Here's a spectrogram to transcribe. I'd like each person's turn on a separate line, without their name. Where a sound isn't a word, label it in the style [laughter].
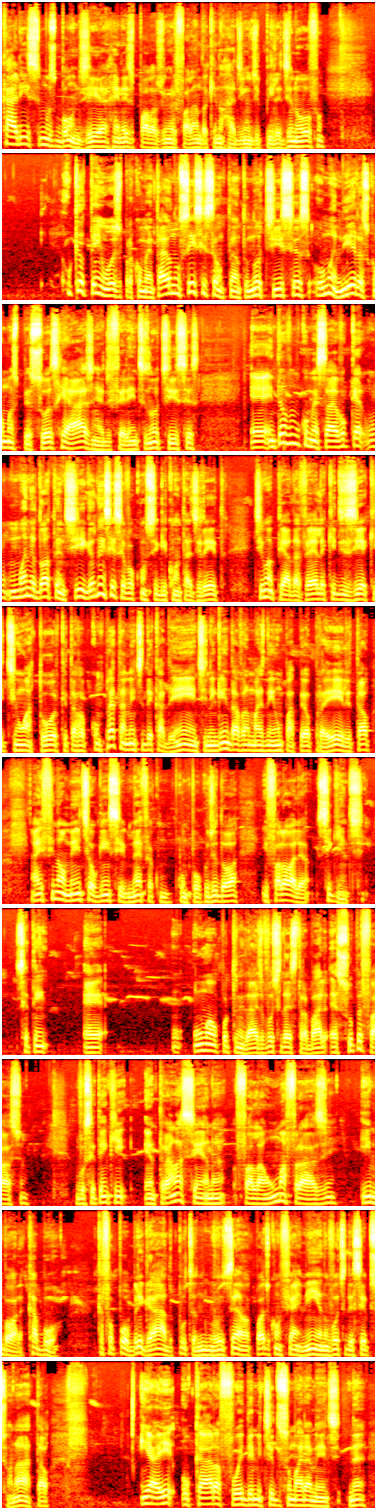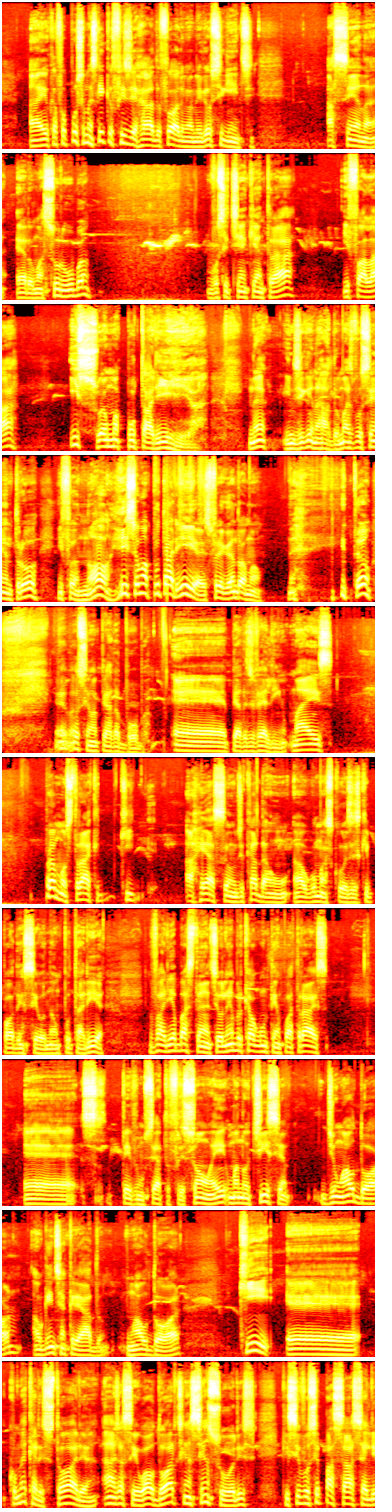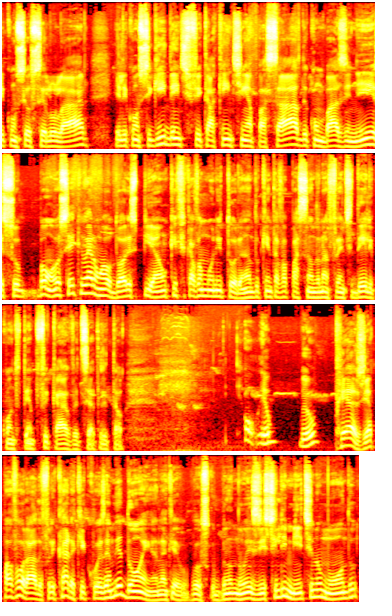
Caríssimos, bom dia. René de Paula Júnior falando aqui no Radinho de Pilha de novo. O que eu tenho hoje para comentar, eu não sei se são tanto notícias ou maneiras como as pessoas reagem a diferentes notícias. É, então vamos começar. Eu vou quero uma anedota antiga. Eu nem sei se eu vou conseguir contar direito. Tinha uma piada velha que dizia que tinha um ator que estava completamente decadente, ninguém dava mais nenhum papel para ele e tal. Aí finalmente alguém se né, fica com, com um pouco de dó e fala: olha, seguinte, você tem é, uma oportunidade, vou te dar esse trabalho, é super fácil. Você tem que entrar na cena, falar uma frase e ir embora. Acabou. O cara falou, pô, obrigado, puta, você pode confiar em mim, eu não vou te decepcionar tal. E aí o cara foi demitido sumariamente, né? Aí o cara falou, puxa, mas o que, que eu fiz de errado? Eu falei, olha, meu amigo, é o seguinte, a cena era uma suruba, você tinha que entrar e falar isso é uma putaria, né? Indignado, mas você entrou e falou, não, isso é uma putaria, esfregando a mão, né? [laughs] Então, é assim, uma piada boba, é, piada de velhinho, mas para mostrar que, que a reação de cada um a algumas coisas que podem ser ou não putaria varia bastante. Eu lembro que algum tempo atrás é, teve um certo frisson aí, uma notícia de um outdoor, alguém tinha criado um outdoor que é, como é que era a história? Ah, já sei, o outdoor tinha sensores que se você passasse ali com seu celular, ele conseguia identificar quem tinha passado e com base nisso, bom, eu sei que eu era um outdoor espião que ficava monitorando quem estava passando na frente dele, quanto tempo ficava, etc e tal. Eu, eu, eu reagi apavorado. Eu falei, cara, que coisa medonha, né? Que não existe limite no mundo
